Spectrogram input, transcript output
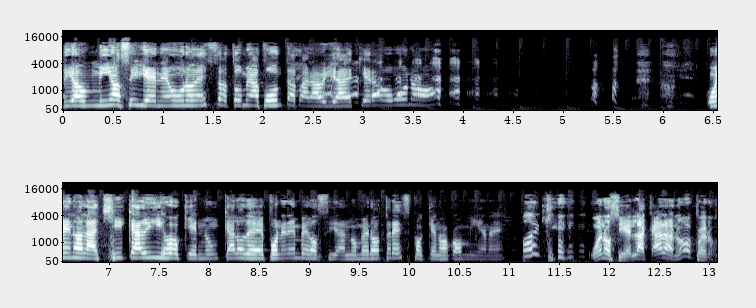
Dios mío, si viene uno de esos, tú me apuntas para Navidades, quiero uno. Bueno, la chica dijo que nunca lo debe poner en velocidad número 3 porque no conviene. ¿Por qué? Bueno, si es la cara, no, pero.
